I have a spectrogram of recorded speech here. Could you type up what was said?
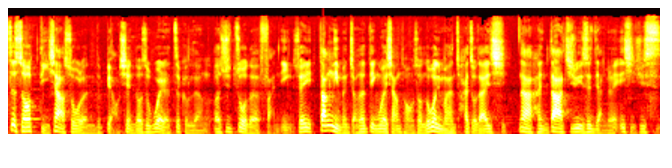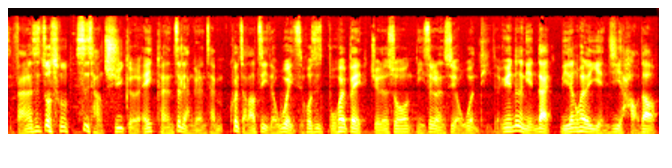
这时候底下所有人的表现都是为了这个人而去做的反应。所以当你们角色定位相同的时候，如果你们还走在一起，那很大几率是两个人一起去死，反而是做出 市场区隔。哎，可能这两个人才会找到自己的位置，或是不会被觉得说你这个人是有问题的。因为那个年代李登辉的演技好到。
